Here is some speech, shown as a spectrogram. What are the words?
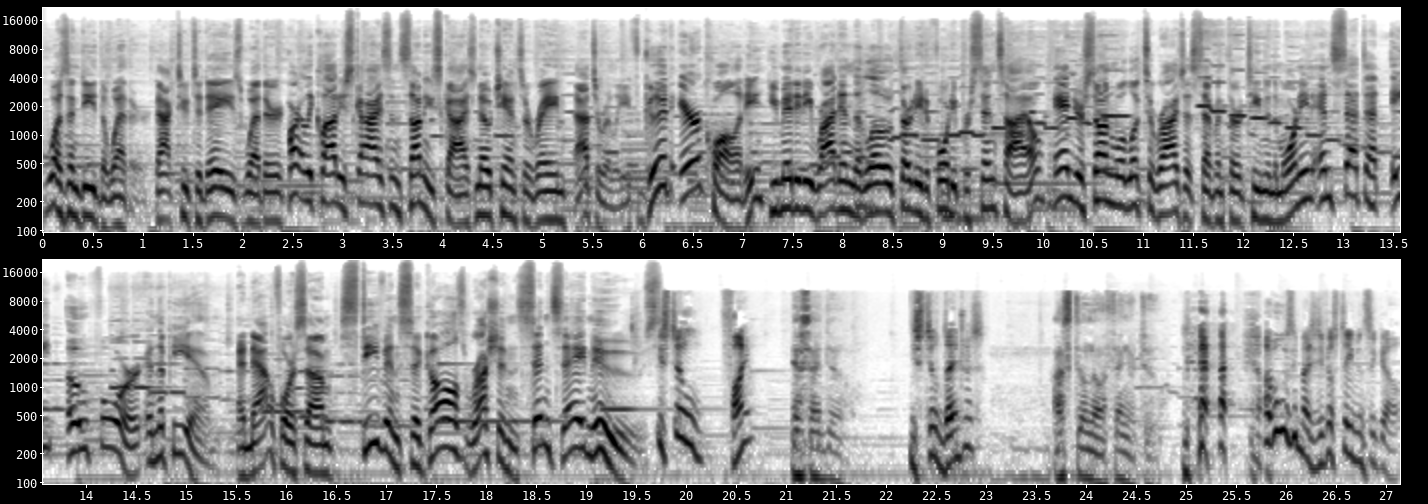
was indeed the weather. Back to today's weather partly cloudy skies and sunny skies, no chance of rain. That's a relief. Good air quality, humidity right in the low 30 to 40 percentile and your sun will look to rise at 7:13 in the morning and set at 8:04 in the p.m. And now for some Steven Seagal's Russian Sensei news. You still fine? Yes, I do. You still dangerous? I still know a thing or two. I've always imagined if you're Steven Seagal.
